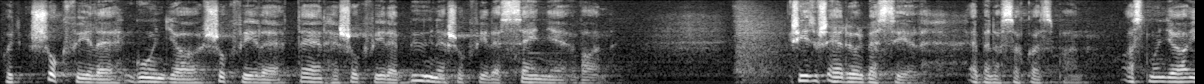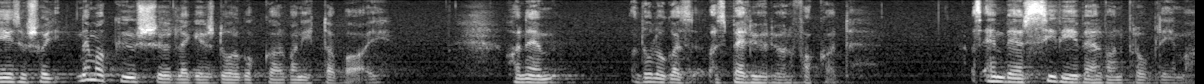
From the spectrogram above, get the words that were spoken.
hogy sokféle gondja, sokféle terhe, sokféle bűne, sokféle szennye van. És Jézus erről beszél ebben a szakaszban. Azt mondja Jézus, hogy nem a külsődleges dolgokkal van itt a baj, hanem a dolog az, az belülről fakad. Az ember szívével van probléma.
